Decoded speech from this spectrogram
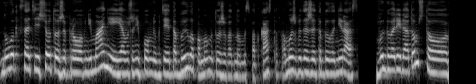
Ну вот, кстати, еще тоже про внимание. Я уже не помню, где это было. По-моему, тоже в одном из подкастов. А может быть, даже это было не раз. Вы говорили о том, что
